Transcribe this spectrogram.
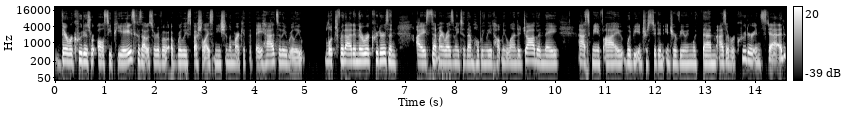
their recruiters were all CPAs because that was sort of a, a, really specialized niche in the market that they had. So they really looked for that in their recruiters. And I sent my resume to them, hoping they'd help me land a job. And they asked me if I would be interested in interviewing with them as a recruiter instead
